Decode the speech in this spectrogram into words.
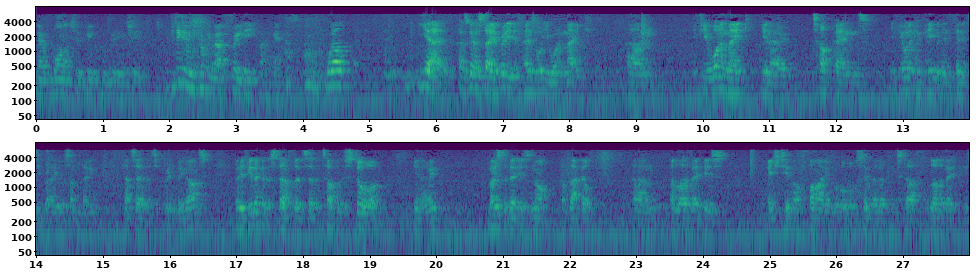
you know one or two people can really achieve? Particularly when you're talking about 3D kind of games. Well, yeah, I was going to say it really depends what you want to make. Um, if you want to make, you know, top end, if you want to compete with Infinity Blade or something, that's a that's a pretty big ask. But if you look at the stuff that's at the top of the store, you know, most of it is not of that ilk. Um, a lot of it is HTML5 or, or similar looking stuff. A lot of it is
